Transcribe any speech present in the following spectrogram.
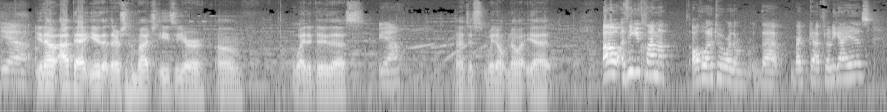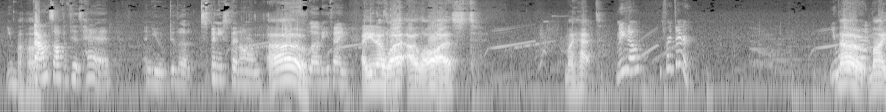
Yeah. You know, I bet you that there's a much easier um, way to do this. Yeah. I just we don't know it yet. Oh, I think you climb up all the way to where the that red guy, floaty guy is. You Uh-huh. bounce off of his head, and you do the spinny spin arm Oh, floaty thing. you know what? I lost my hat. No, you don't. It's right there. You No, my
